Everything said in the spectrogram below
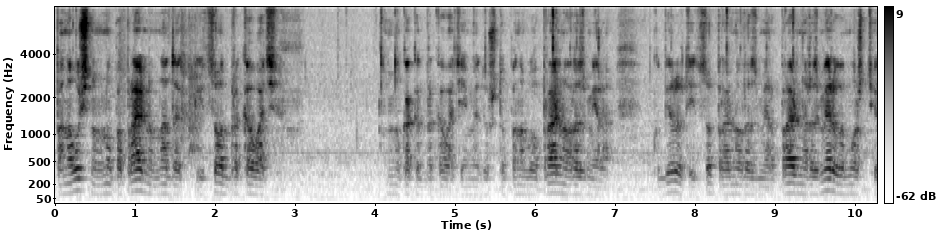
по-научному, ну, по-правильному надо яйцо отбраковать. Ну, как отбраковать, я имею в виду, чтобы оно было правильного размера. Кубирует яйцо правильного размера. Правильный размер вы можете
